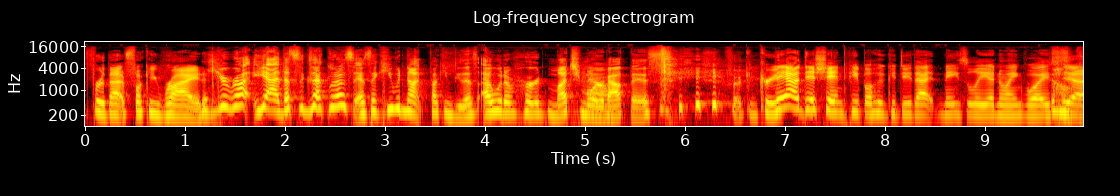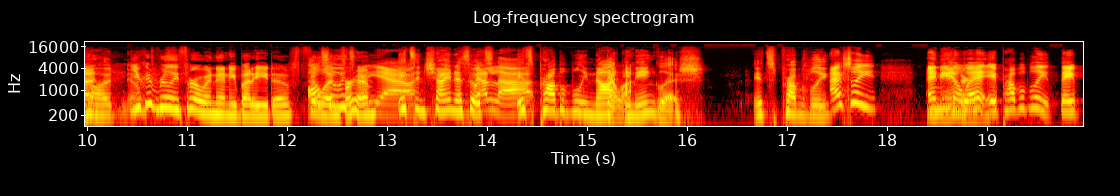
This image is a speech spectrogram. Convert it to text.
for that fucking ride. you're right yeah that's exactly what i was i was like he would not fucking do this i would have heard much more No. about this fucking creep. They auditioned people who could do that nasally, annoying voice. Oh, yeah, God, no. you could really throw in anybody to fill also in for him. yeah. it's in china so it's, Bella. it's probably not Bella. in english it's probably Actually, and you know what? It probably they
